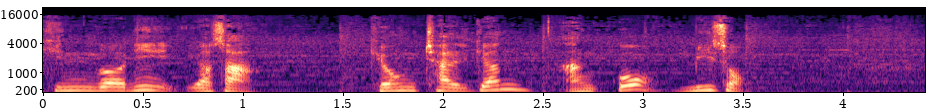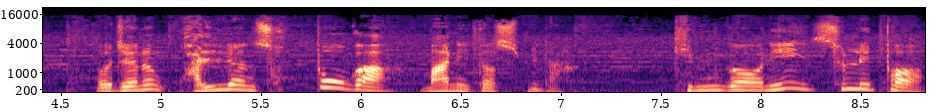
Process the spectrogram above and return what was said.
김건희 여사 경찰견 안고 미소. 어제는 관련 속보가 많이 떴습니다. 김건희 슬리퍼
